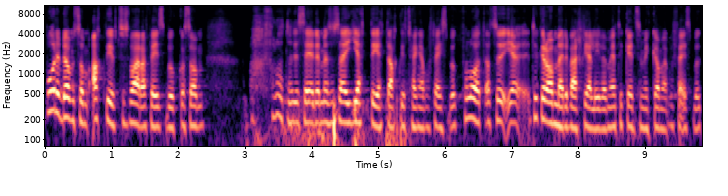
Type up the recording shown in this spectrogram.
både de som aktivt försvarar Facebook och som ah, Förlåt när jag säger det, men som säger jätte, jätteaktivt hänger på Facebook. Förlåt, alltså, jag tycker om er i verkliga livet, men jag tycker inte så mycket om er på Facebook.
